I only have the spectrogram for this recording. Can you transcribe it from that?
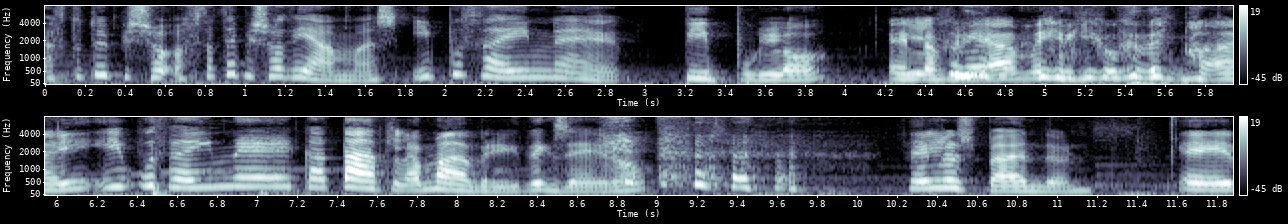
αυτό το επεισο... αυτά τα επεισόδια μας ή που θα είναι πίπουλο, ελαφριά με ήρκη που δεν πάει, ή που θα είναι κατάθλα, μαύρη, δεν ξέρω. Τέλος πάντων. Ε,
